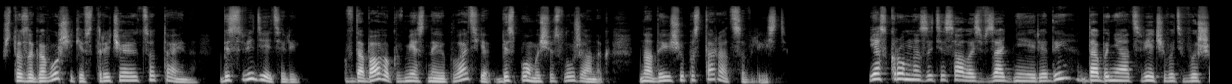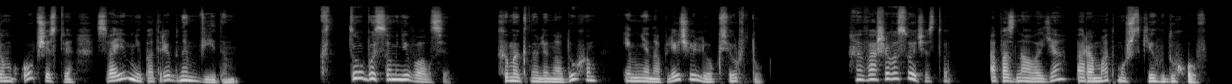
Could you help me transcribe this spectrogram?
что заговорщики встречаются тайно, без свидетелей. Вдобавок в местные платья, без помощи служанок, надо еще постараться влезть. Я скромно затесалась в задние ряды, дабы не отсвечивать в высшем обществе своим непотребным видом. «Кто бы сомневался!» — хмыкнули над ухом, и мне на плечи лег сюртук. «Ваше высочество!» — опознала я аромат мужских духов.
